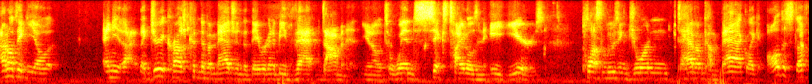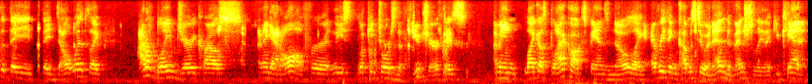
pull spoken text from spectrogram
I don't think you know any like Jerry Krause couldn't have imagined that they were going to be that dominant. You know, to win six titles in eight years, plus losing Jordan to have him come back, like all the stuff that they they dealt with, like. I don't blame Jerry Krause, I think, at all for at least looking towards the future because, I mean, like us Blackhawks fans know, like everything comes to an end eventually. Like you can't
